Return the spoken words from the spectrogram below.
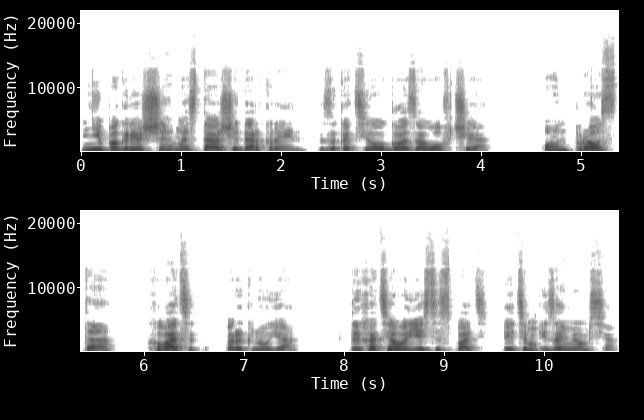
Непогрешимый старший Даркрейн, закатила глаза ловчая. Он просто... Хватит, рыкнул я. Ты хотела есть и спать, этим и займемся.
